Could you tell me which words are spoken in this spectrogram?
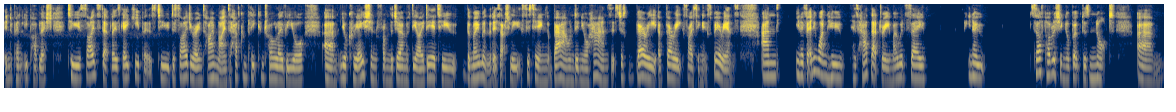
independently publish, to sidestep those gatekeepers, to decide your own timeline, to have complete control over your um, your creation from the germ of the idea to the moment that it's actually sitting bound in your hands. It's just very a very exciting experience. And you know, for anyone who has had that dream, I would say, you know, self publishing your book does not um,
